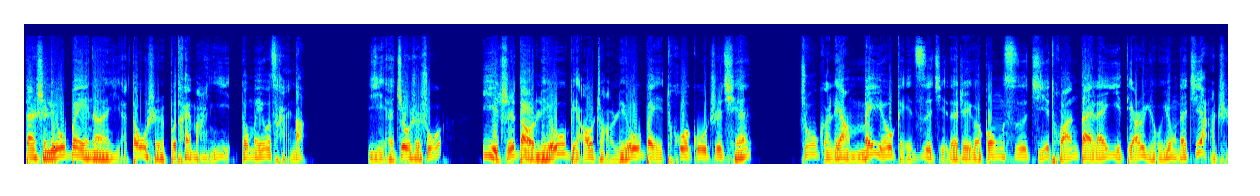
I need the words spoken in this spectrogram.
但是刘备呢也都是不太满意，都没有采纳。也就是说，一直到刘表找刘备托孤之前，诸葛亮没有给自己的这个公司集团带来一点有用的价值。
